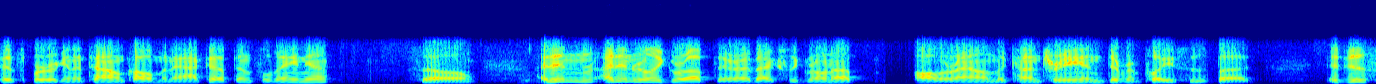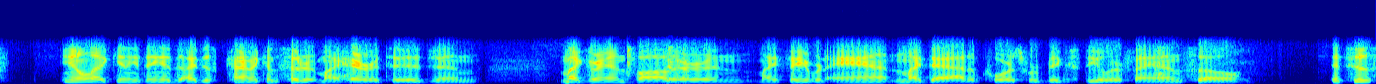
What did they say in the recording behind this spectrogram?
Pittsburgh in a town called Monaca, Pennsylvania. So I didn't I didn't really grow up there. I've actually grown up all around the country in different places, but it just you know like anything, I just kind of consider it my heritage and my grandfather and my favorite aunt and my dad of course were big Steeler fans, so it's just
